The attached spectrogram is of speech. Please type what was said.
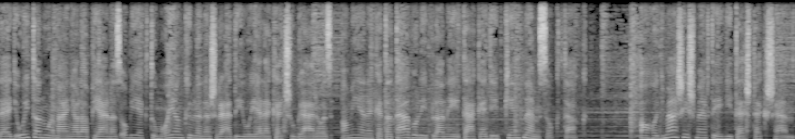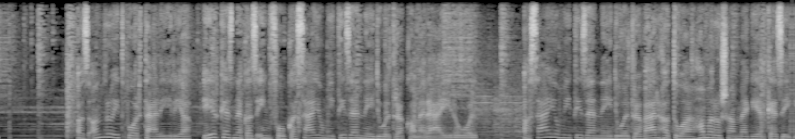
de egy új tanulmány alapján az objektum olyan különös rádiójeleket sugároz, amilyeneket a távoli planéták egyébként nem szoktak. Ahogy más ismert égitestek sem. Az Android portál írja, érkeznek az infók a Xiaomi 14 Ultra kameráiról. A Xiaomi 14 Ultra várhatóan hamarosan megérkezik,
